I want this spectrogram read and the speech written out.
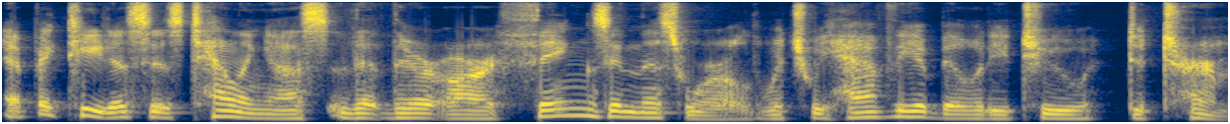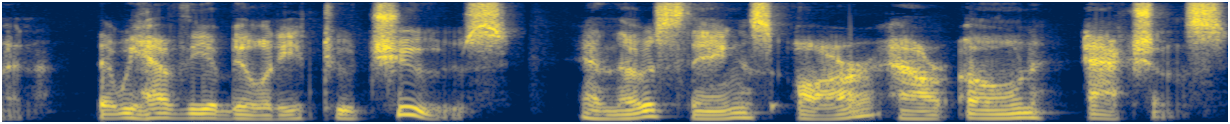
Epictetus is telling us that there are things in this world which we have the ability to determine, that we have the ability to choose, and those things are our own actions.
